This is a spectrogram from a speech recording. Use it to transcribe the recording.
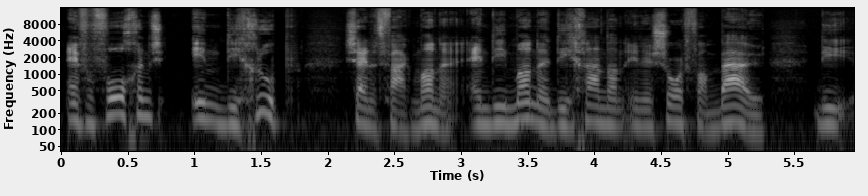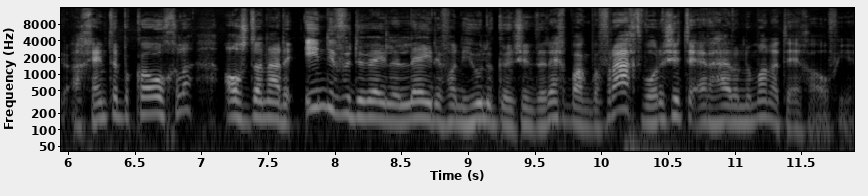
En vervolgens in die groep zijn het vaak mannen. En die mannen die gaan dan in een soort van bui die agenten bekogelen. Als daarna de individuele leden van die hooligans in de rechtbank bevraagd worden, zitten er huilende mannen tegenover je.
